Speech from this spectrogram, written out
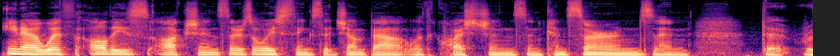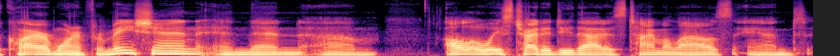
you know, with all these auctions, there's always things that jump out with questions and concerns and that require more information. And then, um, I'll always try to do that as time allows, and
